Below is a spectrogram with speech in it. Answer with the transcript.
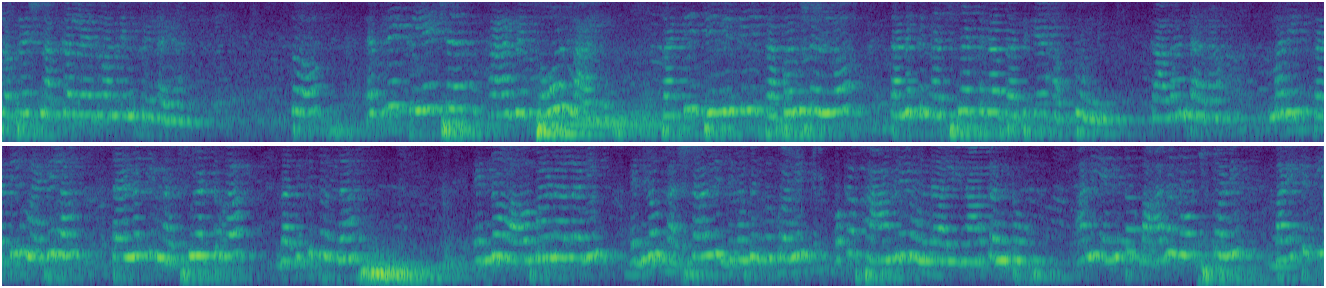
ప్రిపరేషన్ అక్కర్లేదు అని నేను ఫీల్ అయ్యాను. So every creature has its own value ప్రతి జీవికి ప్రపంచంలో తనకు నచ్చినట్టుగా బ్రతికే హక్కు ఉంది. కాదంటారా? మరి ప్రతి మహిళ తనకి నచ్చినట్టుగా బ్రతుకుతుందా? కష్టాల్ని ఒక ఫ్యామిలీ ఉండాలి నాకంటూ అని ఎంతో బాధ నోచుకొని బయటికి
